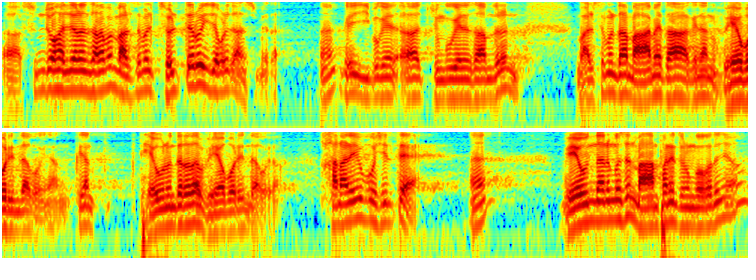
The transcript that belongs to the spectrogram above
아, 순종하려는 사람은 말씀을 절대로 잊어버리지 않습니다. 어? 그 이북에 아, 중국에 있는 사람들은 말씀을 다 마음에 다 그냥 외워버린다고 그냥 그냥 배우는 대로 다 외워버린다고요. 하나님이 보실 때 에? 외운다는 것은 마음판에 두는 거거든요.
